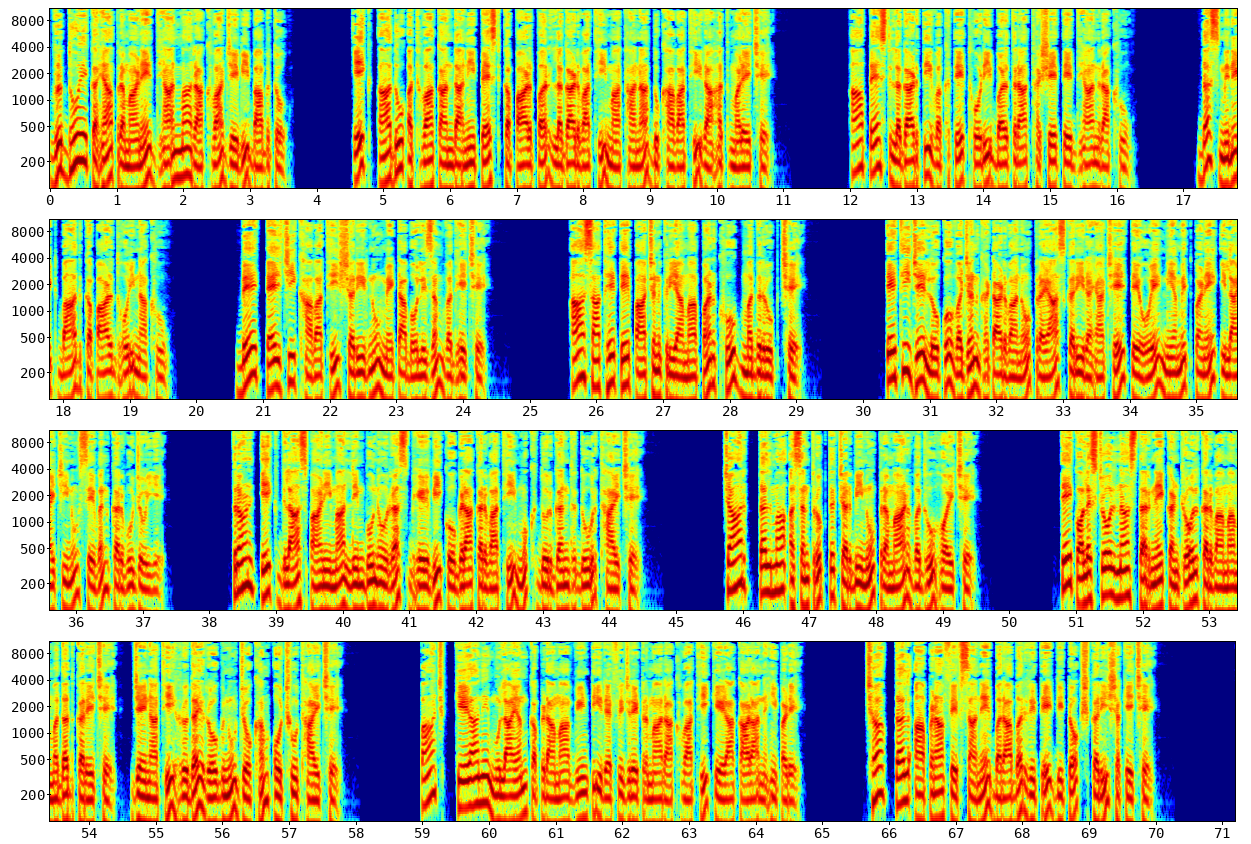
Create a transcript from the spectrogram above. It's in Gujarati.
વૃદ્ધોએ કહ્યા પ્રમાણે ધ્યાનમાં રાખવા જેવી બાબતો. એક આદુ અથવા કાંદાની પેસ્ટ કપાળ પર લગાડવાથી માથાના દુખાવાથી રાહત મળે છે. આ પેસ્ટ લગાડતી વખતે થોડી બળતરા થશે તે ધ્યાન રાખવું. દસ મિનિટ બાદ કપાળ ધોઈ નાખવું. બે ટેલચી ખાવાથી શરીરનું મેટાબોલિઝમ વધે છે. આ સાથે તે પાચનક્રિયામાં પણ ખૂબ મદરૂપ છે. તેથી જે લોકો વજન ઘટાડવાનો પ્રયાસ કરી રહ્યા છે, તેઓએ નિયમિતપણે ઇલાયચીનું સેવન કરવું જોઈએ. ત્રણ, એક ગ્લાસ પાણીમાં લીંબુનો રસ ભેળવી કોગળા કરવાથી મુખ દુર્ગંધ દૂર થાય છે. ચાર, તલમાં અસંતૃપ્ત ચરબીનું પ્રમાણ વધુ હોય છે. તે કોલેસ્ટ્રોલના સ્તરને કંટ્રોલ કરવામાં મદદ કરે છે, જેનાથી હૃદય રોગનું જોખમ ઓછું થાય છે. પાંચ કેળાને મુલાયમ કપડામાં વીંટી રેફ્રિજરેટરમાં રાખવાથી કેળા કાળા નહીં પડે. છ તલ આપણા ફેફસાને બરાબર રીતે ડિટોક્સ કરી શકે છે.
